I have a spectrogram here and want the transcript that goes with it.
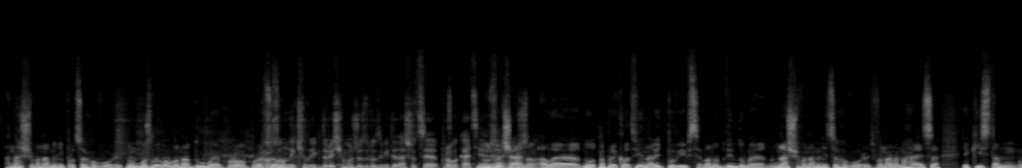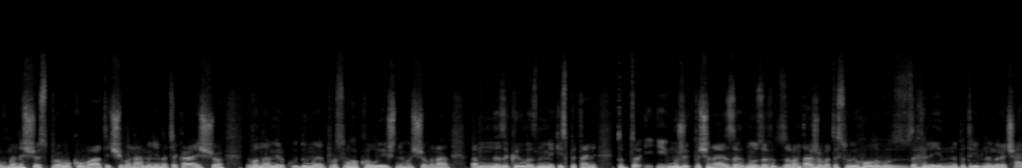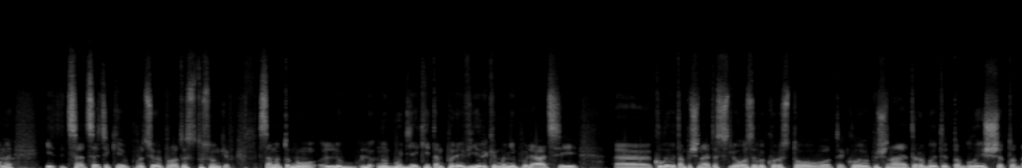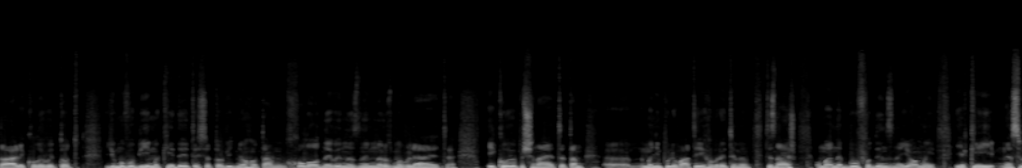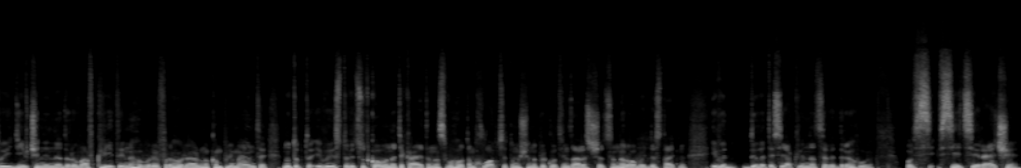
А нащо вона мені про це говорить? Ну, можливо, вона думає про, про цього. Розумний чоловік, до речі, може зрозуміти, да, що це провокація. Ну, реально, звичайно, що- але ну, от, наприклад, він навіть повівся. Воно він думає, нащо вона мені це говорить? Вона намагається якісь там в мене щось провокувати, чи вона мені натякає, що вона мірку думає про свого колишнього, що вона там не закрила з ним якісь питання. Тобто, і, і мужик починає за- ну, за- завантажувати свою голову взагалі непотрібними речами, і це, це тільки працює проти стосунків. Саме тому люб, лю- ну, будь-які там перевірки, маніпуляції. Е, коли ви там починаєте сльози використовувати, коли ви починаєте робити то ближче, то далі, коли ви то йому в обійми кидаєтеся, то від нього там холодний, ви не- з ним не розмовляєте. І коли ви починаєте там е, маніпулювати і говорити, ти знаєш, у мене був один знайомий, який е, своїй дівчині не дарував квіти і не говорив регулярно компліменти. Ну тобто, і ви стовідсотково натякаєте на свого там хлопця, тому що, наприклад, він зараз ще це не робить достатньо. І ви дивитеся, як він на це відреагує. Всі, всі ці речі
